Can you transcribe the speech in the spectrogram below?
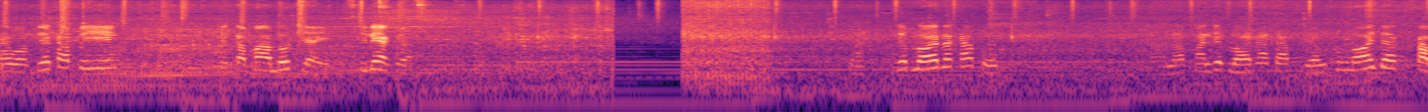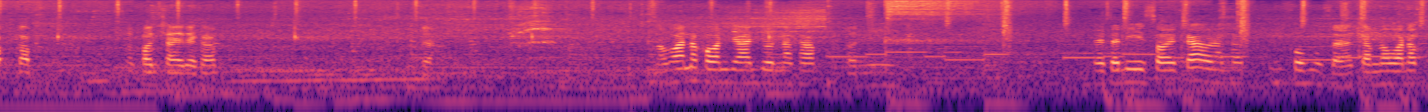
ครับผมเดี๋ยวขับไปเองจะกลับมารถใหญ่ที่แรกเลยเรียบร้อยนะครับผมอ่ารับมันเรียบร้อยนะครับ เดี๋ยวลุงน้อยจะขับกับนครชัยนะครับจะนวนครยานยนต์นะครับ ตอนนี้ในสถานีซอยเก้านะครับนิคมอุตสาหกรรมนวนค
